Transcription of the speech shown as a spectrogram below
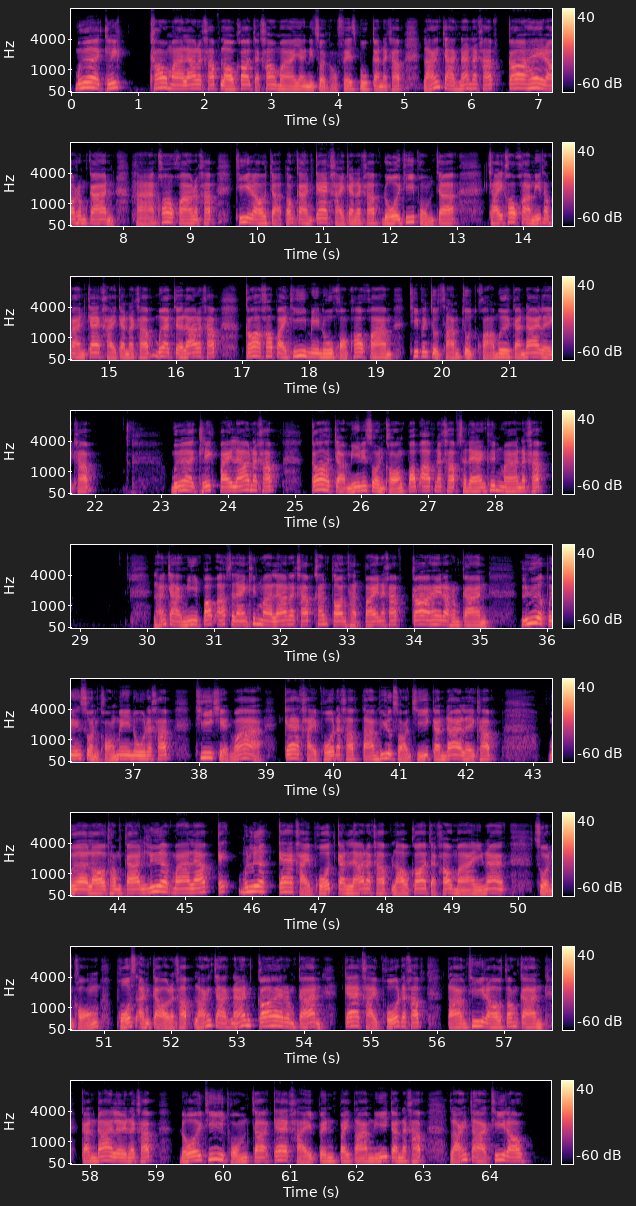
เมื่อคลิกเข้ามาแล้วนะครับ เราก็จะเข้ามายังในส่วนของ Facebook กันนะครับ หลังจากนั้นนะครับก็ให้เราทำการหาข้อความนะครับ ที่เราจะต้องการแก้ไขกันนะครับ โดยที่ผมจะ ใช้ข้อความนี้ทำการแก้ไขกันนะครับ เมื่อเจอแล้วนะครับ ก็เข้าไปที่เมนูของข้อความที่เป็นจุด 3 จุดขวามือกันได้เลยครับ เมื่อคลิกไปแล้วนะครับ ก็จะมีในส่วนของ Pop up นะครับ แสดงขึ้นมานะครับหลังจากมี Pop up แสดงขึ้นมาแล้วนะครับ ขั้นตอนถัดไปนะครับ ก็ให้เราทำการเลือกไปยังส่วนของเมนูนะครับ ที่เขียนว่าแก้ไขโพสต์นะครับ ตามที่ลูกศรชี้กันได้เลยครับ เมื่อเราทำการเลือกมาแล้วแก้เมื่อเลือกแก้ไขโพสต์กันแล้วนะครับ เราก็จะเข้ามาในหน้าส่วนของโพสต์อันเก่านะครับ หลังจากนั้นก็ให้ทำการแก้ไขโพสต์นะครับ ตามที่เราต้องการกันได้เลยนะครับ โดยที่ผมจะแก้ไขเป็นไปตามนี้กันนะครับ หลังจากที่เรา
